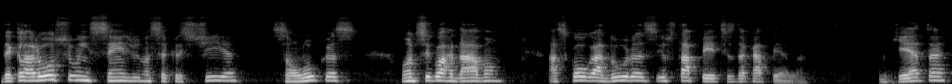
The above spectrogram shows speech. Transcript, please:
Declarou-se um incêndio na sacristia, São Lucas, onde se guardavam as colgaduras e os tapetes da capela. Inquieta,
